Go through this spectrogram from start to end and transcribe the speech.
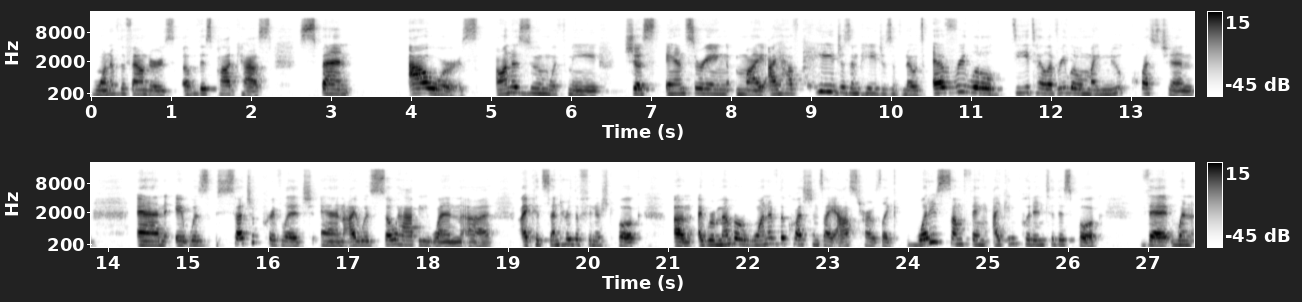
one of the founders of this podcast, spent hours on a Zoom with me, just answering my, I have pages and pages of notes, every little detail, every little minute question. And it was such a privilege. And I was so happy when uh, I could send her the finished book. Um, I remember one of the questions I asked her, I was like, what is something I can put into this book that when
